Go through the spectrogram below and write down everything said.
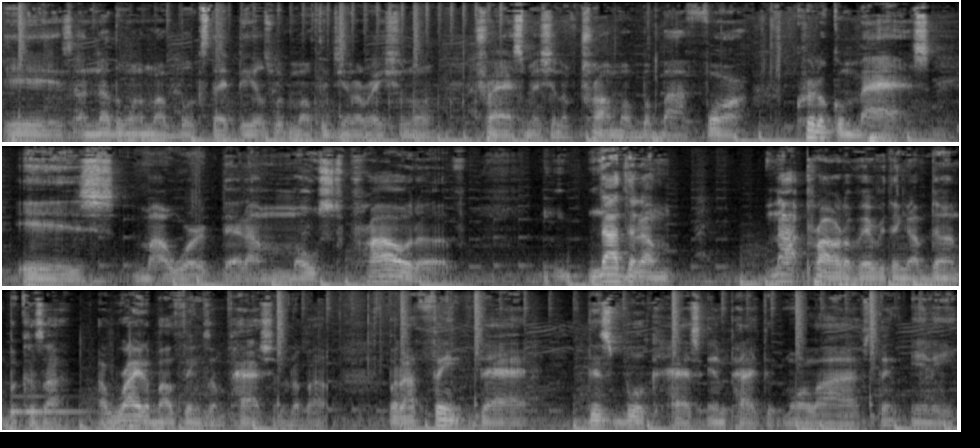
is another one of my books that deals with multi-generational transmission of trauma, but by far, Critical Mass is my work that I'm most proud of. Not that I'm not proud of everything I've done because I, I write about things I'm passionate about, but I think that this book has impacted more lives than any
